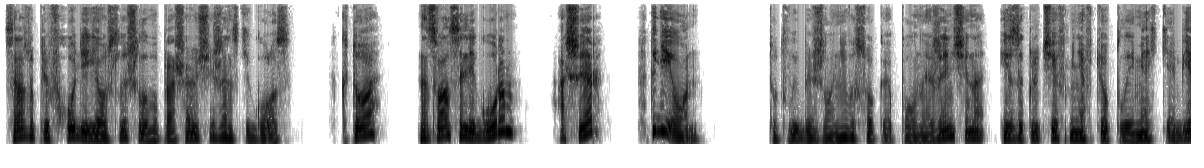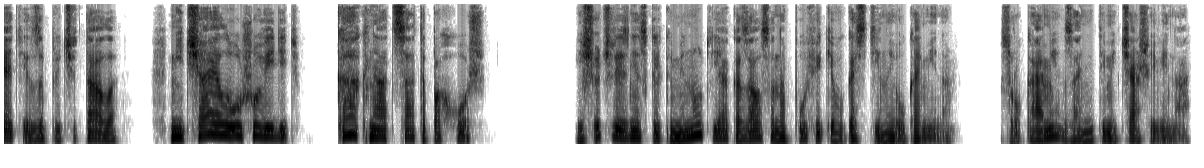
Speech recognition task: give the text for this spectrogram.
Сразу при входе я услышал вопрошающий женский голос. «Кто? Назвался Лигуром? Ашер? Где он?» Тут выбежала невысокая полная женщина и, заключив меня в теплые мягкие объятия, запричитала. «Не чаяла уж увидеть! Как на отца-то похож!» Еще через несколько минут я оказался на пуфике в гостиной у камина, с руками, занятыми чашей вина.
